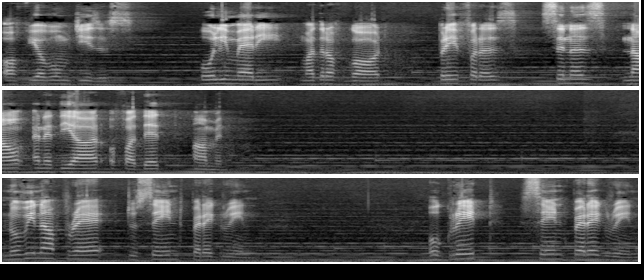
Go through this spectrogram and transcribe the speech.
of your womb, Jesus. Holy Mary, Mother of God, pray for us sinners now and at the hour of our death. Amen. Novena Prayer to Saint Peregrine. O great Saint Peregrine,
